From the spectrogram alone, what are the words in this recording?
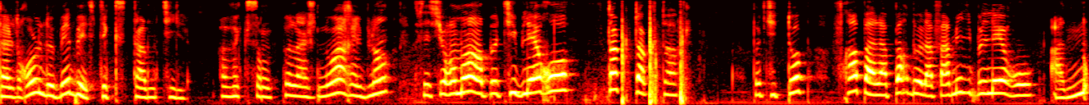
Quel drôle de bébé, s'exclame-t-il. Avec son pelage noir et blanc, c'est sûrement un petit blaireau. Toc, toc, toc. Petit taupe frappe à la porte de la famille blaireau. Ah non,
